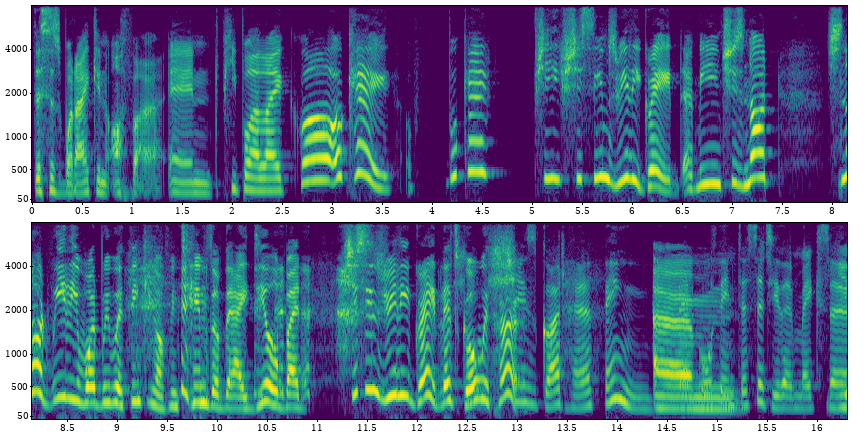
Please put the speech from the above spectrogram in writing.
this is what I can offer. And people are like, well, okay, okay. She, she seems really great. I mean, she's not, she's not really what we were thinking of in terms of the ideal, but she seems really great. Let's go with her. She's got her thing. that Um, authenticity that makes her. her.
